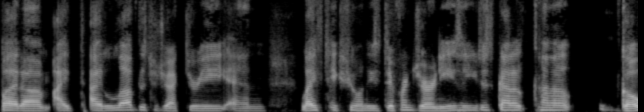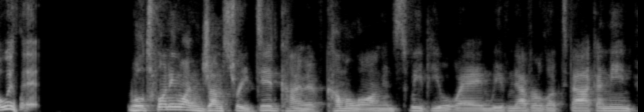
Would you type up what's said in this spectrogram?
but um, I I love the trajectory and life takes you on these different journeys, and you just gotta kind of go with it. Well, 21 Jump Street did kind of come along and sweep you away, and we've never looked back. I mean,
